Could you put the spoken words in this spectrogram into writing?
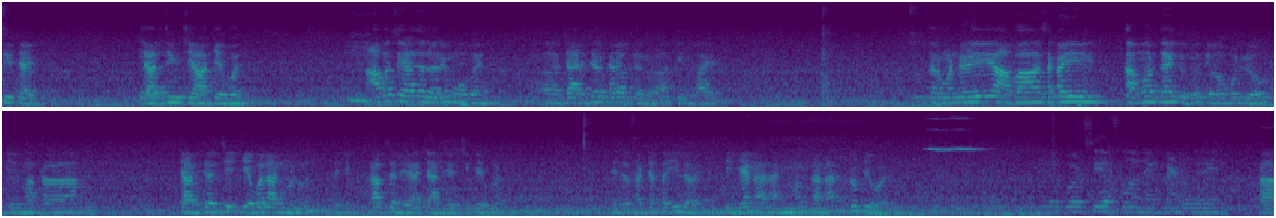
सी टाईप. चार्जिंगची हा केबल. आवाज या झालं रे मोबाईल. चार्जर खराब झालं हा ती वायर. तर मंडळी आबा सकाळी कामावर जायत होतो तेव्हा बोललो की माका चार्जरची केबल आण म्हणून. त्याची खराब झाली आहे चार्जरची केबल. त्याच्यासाठी आता येईल ती घेणार आणि मग जाणार ड्युटीवर. इयरबड्स इयरफोन नेकबँड वगैरे. हा.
